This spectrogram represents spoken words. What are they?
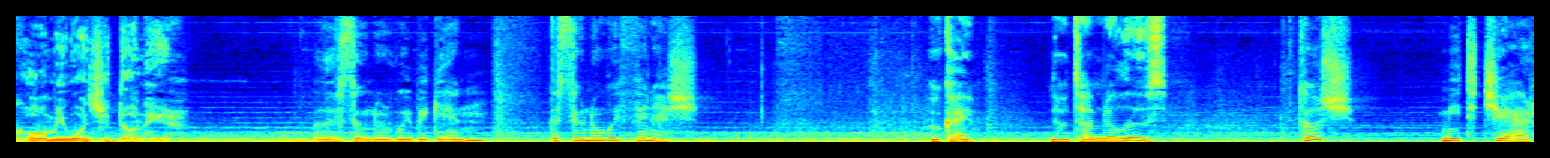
Call me once you're done here. The sooner we begin, the sooner we finish. Okay, no time to lose. Tush, meet chair.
